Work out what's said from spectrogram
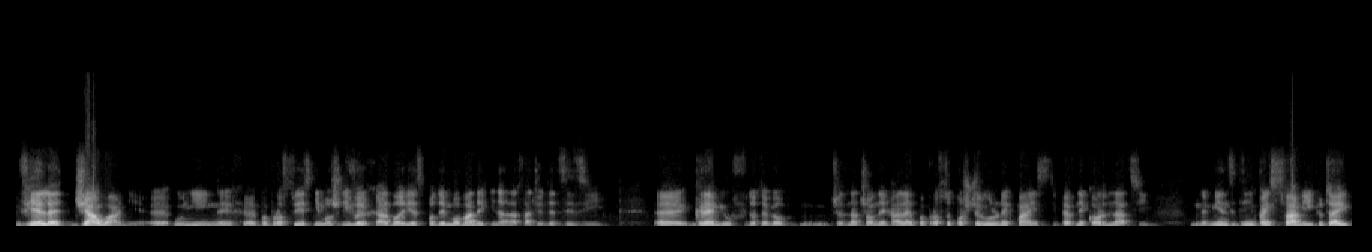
wiele działań e, unijnych e, po prostu jest niemożliwych albo jest podejmowanych nie na zasadzie decyzji e, gremiów do tego przeznaczonych, ale po prostu poszczególnych państw i pewnej koordynacji między tymi państwami. I tutaj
